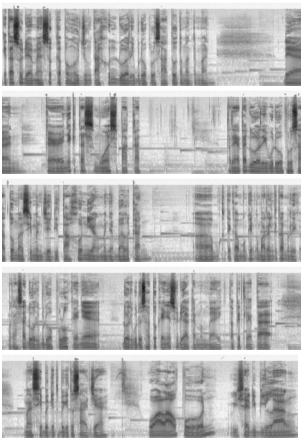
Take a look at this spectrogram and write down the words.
kita sudah masuk ke penghujung tahun 2021 teman-teman. Dan kayaknya kita semua sepakat ternyata 2021 masih menjadi tahun yang menyebalkan. Um, ketika mungkin kemarin kita merasa 2020 kayaknya 2021 kayaknya sudah akan membaik, tapi ternyata masih begitu-begitu saja. Walaupun bisa dibilang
